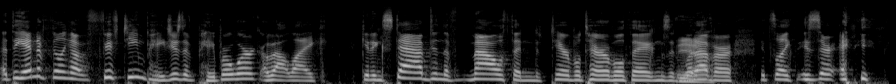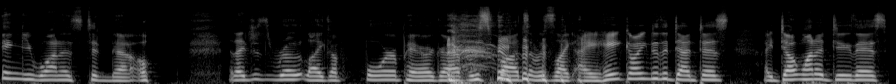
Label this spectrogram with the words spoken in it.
At the end of filling out 15 pages of paperwork about like getting stabbed in the mouth and terrible, terrible things and Yeah. whatever, it's like, is there anything you want us to know? And I just wrote like a four paragraph response I was like, I hate going to the dentist. I don't want to do this.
